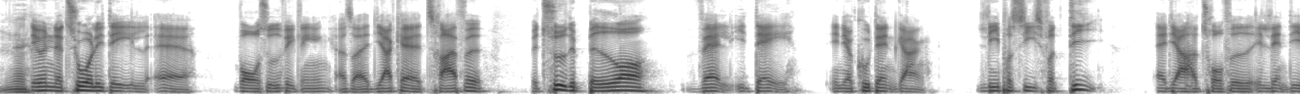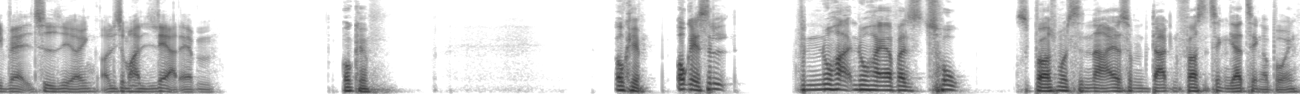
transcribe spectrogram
Nej. det er jo en naturlig del af vores udvikling. Ikke? Altså, at jeg kan træffe betydeligt bedre valg i dag, end jeg kunne dengang. Lige præcis fordi, at jeg har truffet elendige valg tidligere, ikke? og ligesom har lært af dem. Okay. Okay. Okay, så... For nu har, nu har jeg faktisk to spørgsmålsscenarier, som der er den første ting, jeg tænker på. Ikke?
